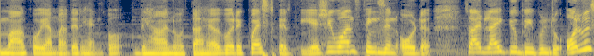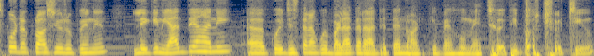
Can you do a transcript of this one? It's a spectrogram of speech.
माँ को या मदर है को ध्यान होता है और वो रिक्वेस्ट करती है। She wants things in order so I like you people to always put across your opinion लेकिन याद दहानी कोई जिस तरह कोई बड़ा करा देता है नॉट कि मैं हूँ, मैं तो अभी बहुत छोटी हूँ।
